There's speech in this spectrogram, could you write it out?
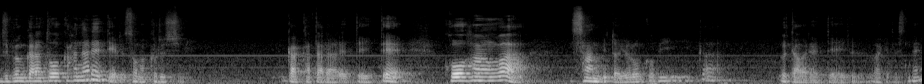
自分から遠く離れているその苦しみが語られていて後半は賛美と喜びが歌われているわけですね。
